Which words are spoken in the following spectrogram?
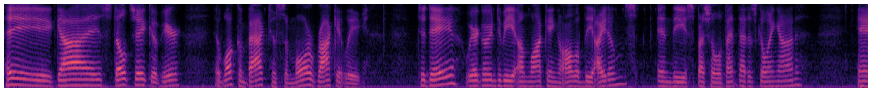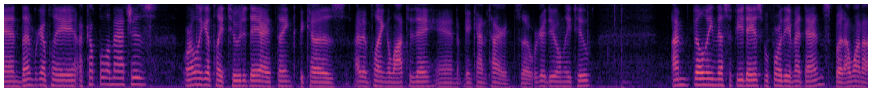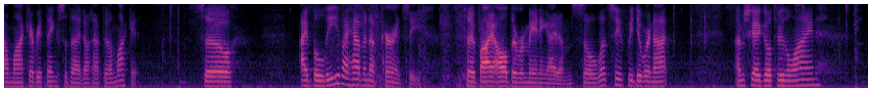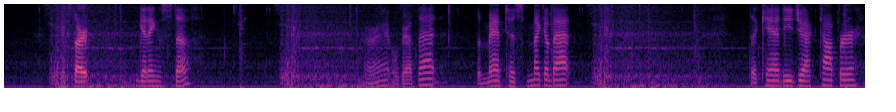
Hey guys, Stealth Jacob here, and welcome back to some more Rocket League. Today, we are going to be unlocking all of the items in the special event that is going on, and then we're going to play a couple of matches. We're only going to play two today, I think, because I've been playing a lot today, and I'm getting kind of tired, so we're going to do only two. I'm filming this a few days before the event ends, but I want to unlock everything so that I don't have to unlock it. So, I believe I have enough currency to buy all the remaining items. So let's see if we do or not. I'm just going to go through the line and start getting stuff. Alright, we'll grab that. The Mantis Megabat. The Candy Jack Topper.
